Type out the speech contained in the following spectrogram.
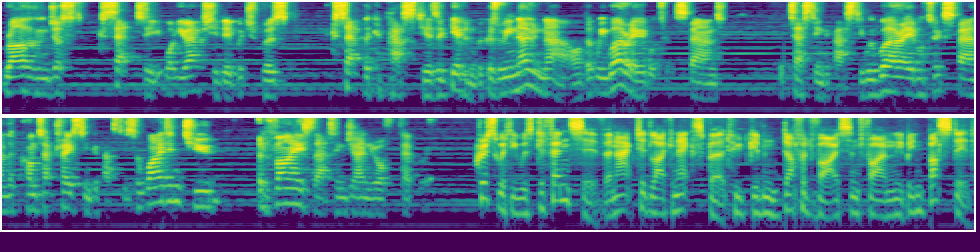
rather than just accept what you actually did, which was accept the capacity as a given. Because we know now that we were able to expand the testing capacity, we were able to expand the contact tracing capacity. So why didn't you advise that in January or February? Chris Whitty was defensive and acted like an expert who'd given Duff advice and finally been busted.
